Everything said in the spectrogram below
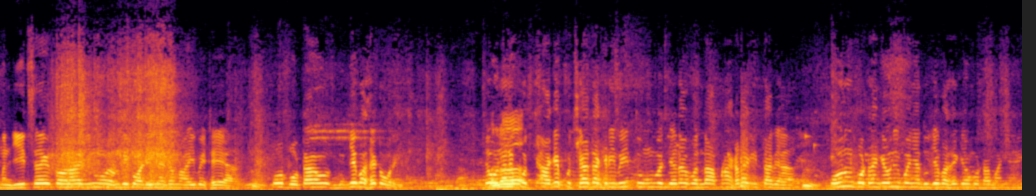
ਮਨਜੀਤ ਸਿੰਘ ਕੌਰਾ ਜਿਹਨੂੰ ਹੁਣ ਦੀ ਕੋਆਰਡੀਨੇਟਰ ਬਣਾਈ ਬੈਠੇ ਆ ਉਹ ਵੋਟਾਂ ਉਹ ਦੂਜੇ ਪਾਸੇ ਢੋ ਰਹੀ ਤੇ ਉਹਨਾਂ ਨੇ ਪੁੱਛ- ਆ ਕੇ ਪੁੱਛਿਆ ਤੱਕ ਨਹੀਂ ਵੀ ਤੂੰ ਜਿਹੜਾ ਬੰਦਾ ਆਪਣਾ ਖੜਾ ਕੀਤਾ ਪਿਆ ਉਹਨੂੰ ਵੋਟਾਂ ਕਿਉਂ ਨਹੀਂ ਪਾਈਆਂ ਦੂਜੇ ਪਾਸੇ ਕਿਉਂ ਵੋਟਾਂ ਪਾਈਆਂ?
